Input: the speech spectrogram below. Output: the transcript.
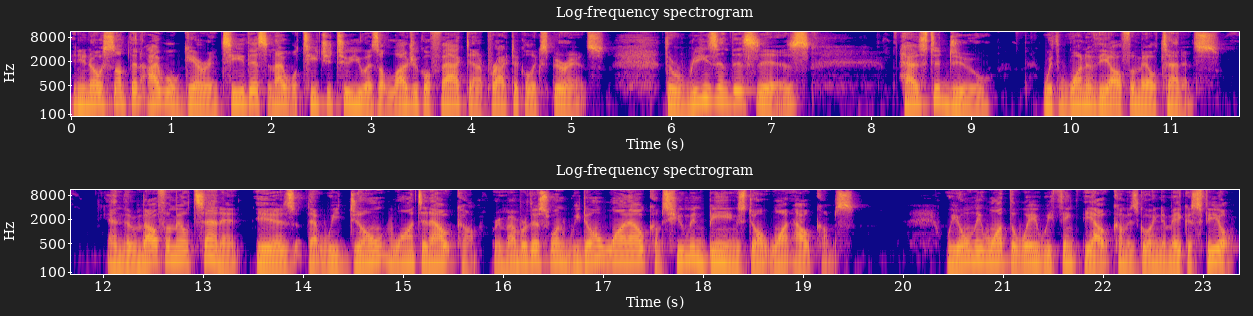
And you know something? I will guarantee this and I will teach it to you as a logical fact and a practical experience. The reason this is has to do with one of the alpha male tenets. And the alpha male tenet is that we don't want an outcome. Remember this one? We don't want outcomes. Human beings don't want outcomes. We only want the way we think the outcome is going to make us feel.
